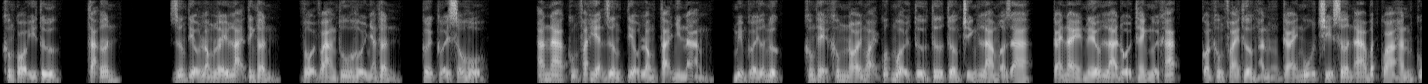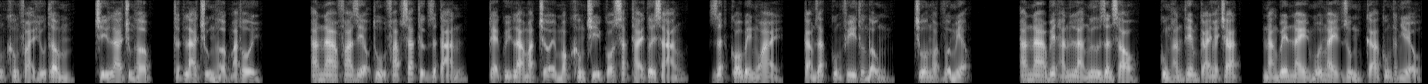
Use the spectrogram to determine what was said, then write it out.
Không có ý tứ, tạ ơn. Dương tiểu long lấy lại tinh thần vội vàng thu hồi nhãn thần, cười cười xấu hổ. Anna cũng phát hiện dương tiểu long tại nhìn nàng, mỉm cười đỡ ngực, không thể không nói ngoại quốc mội tử tư tưởng chính là mở ra, cái này nếu là đổi thành người khác, còn không phải thưởng hắn cái ngũ chỉ sơn a bất quá hắn cũng không phải hữu tâm, chỉ là trùng hợp, thật là trùng hợp mà thôi. Anna pha rượu thủ pháp xác thực rất tán, kẻ quý la mặt trời mọc không chỉ có sắc thái tươi sáng, rất có bề ngoài, cảm giác cũng phi thường đồng chua ngọt vừa miệng. Anna biết hắn là ngư dân sau, cùng hắn thêm cái ngoại trát nàng bên này mỗi ngày dùng cá cũng thật nhiều,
